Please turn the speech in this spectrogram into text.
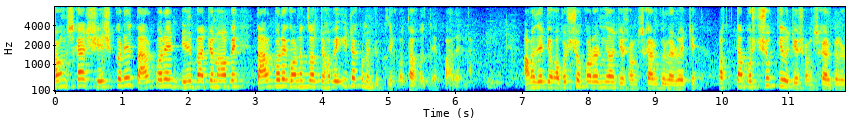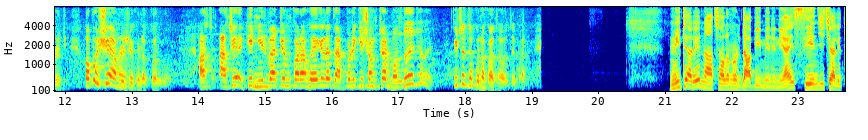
সংস্কার শেষ করে তারপরে নির্বাচন হবে, তারপরে গণতন্ত্র হবে, এটা কোনো যুক্তির কথা হতে পারে না। আমাদের যে অবশ্য করণীয় যে সংস্কারগুলো রয়েছে, অত্যাবশ্যকীয় যে সংস্কারগুলো রয়েছে, অবশ্যই আমরা সেগুলো করব। আজ, আজকে কি নির্বাচন করা হয়ে গেলে তারপরে কি সংস্কার বন্ধ হয়ে যাবে? এটা তো কোনো কথা হতে পারে। মিটারে না চালানোর দাবি মেনে নেয় সিএনজি চালিত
